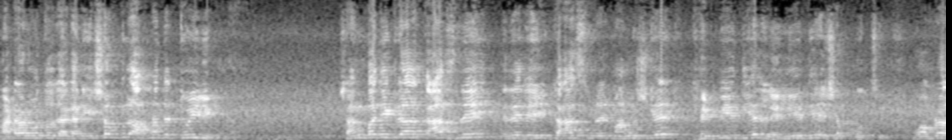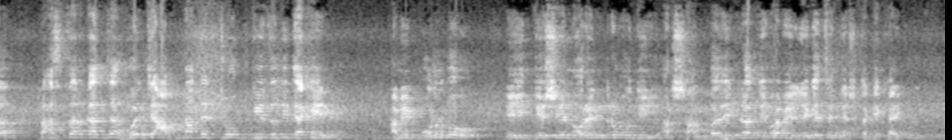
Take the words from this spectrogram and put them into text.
হাঁটার মতো জায়গা নেই এইসবগুলো আপনাদের তৈরি করা। সাংবাদিকরা কাজ নেই, এদের এই কাজ মানুষকে খেপিয়ে দিয়ে, লেলিয়ে দিয়ে এসব করছে। ও আমরা রাস্তার কাজ যা হয়েছে, আপনাদের চোখ দিয়ে যদি দেখেন, আমি বলব, এই দেশে নরেন্দ্র মোদী আর সাংবাদিকরা যেভাবে লেগেছে, দেশটাকে খ্যায় করে দেবে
